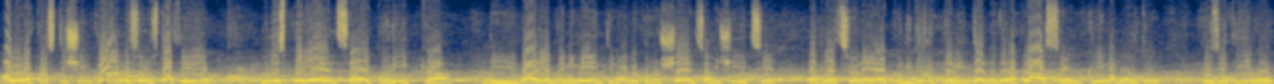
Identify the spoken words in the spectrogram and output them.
Allora, questi cinque anni sono stati un'esperienza ecco, ricca di vari avvenimenti, nuove conoscenze, amicizie, la creazione ecco, di gruppi all'interno della classe, un clima molto positivo,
